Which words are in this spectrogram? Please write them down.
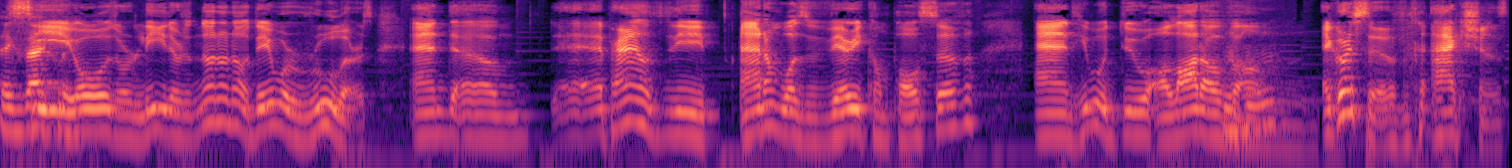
Exactly. CEOs or leaders. No, no, no. They were rulers, and um, apparently Adam was very compulsive, and he would do a lot of um, aggressive actions.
